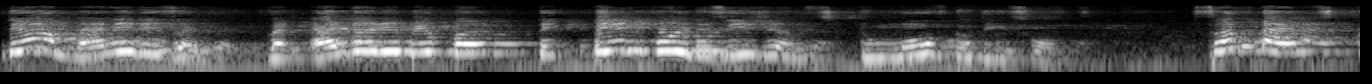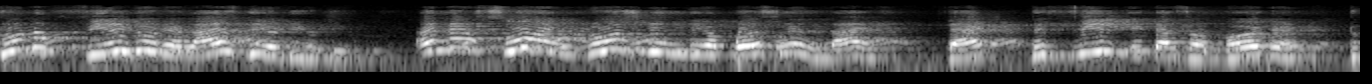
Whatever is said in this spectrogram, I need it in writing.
There are many reasons when elderly people take painful decisions to move to these homes. Sometimes grown-ups fail to realize their duty and are so engrossed in their personal life that they feel it as a burden to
